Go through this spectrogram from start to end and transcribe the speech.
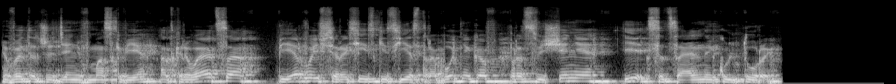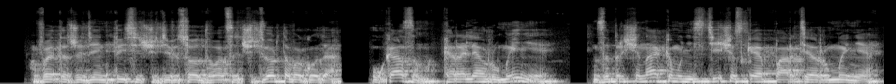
В этот же день в Москве открывается первый Всероссийский съезд работников просвещения и социальной культуры. В этот же день 1924 года указом короля Румынии запрещена коммунистическая партия Румыния.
